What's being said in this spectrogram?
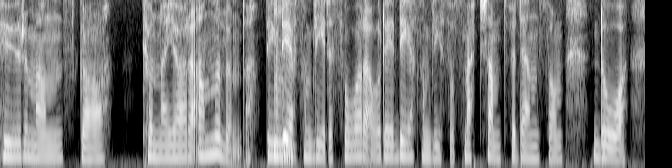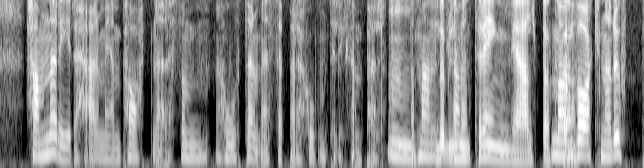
hur man ska kunna göra annorlunda. Det är ju mm. det som blir det svåra och det är det som blir så smärtsamt för den som då hamnar i det här med en partner som hotar med separation till exempel. Mm. Att man liksom, Då blir liksom man trängd i allt också. Man vaknar upp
